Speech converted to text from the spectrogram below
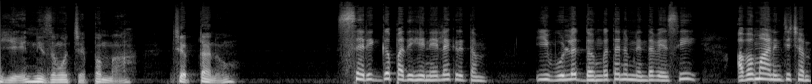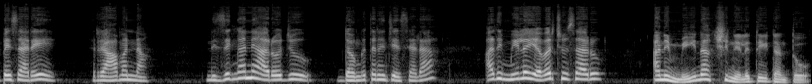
ఏం నిజమో చెప్పమ్మా. చెప్తాను. సరిగ్గా పదిహేనేళ్ళ క్రితం ఈ ఊళ్ళో దొంగతనం నింద వేసి అవమానించి చంపేశారే రామన్న. నిజంగానే ఆ రోజు దొంగతనం చేశాడా? అది మీలో ఎవరు చూశారు? అని మీనాక్షి నిలతీయటంతో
